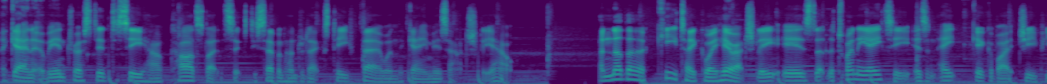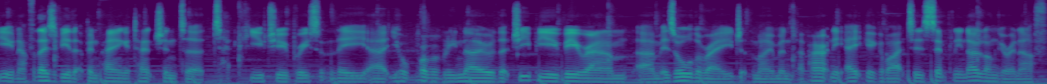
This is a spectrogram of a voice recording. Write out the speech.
Again, it'll be interesting to see how cards like the 6700 XT fare when the game is actually out. Another key takeaway here actually is that the 2080 is an 8GB GPU. Now, for those of you that have been paying attention to tech YouTube recently, uh, you'll probably know that GPU VRAM um, is all the rage at the moment. Apparently, 8GB is simply no longer enough.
